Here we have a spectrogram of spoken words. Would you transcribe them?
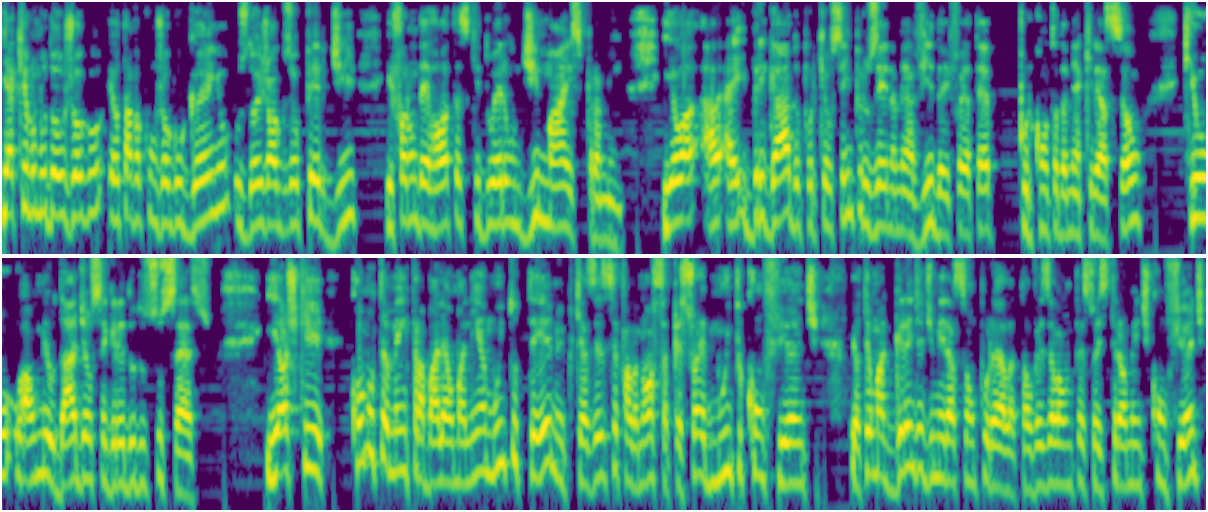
e aquilo mudou o jogo. Eu tava com o jogo ganho, os dois jogos eu perdi e foram derrotas que doeram demais para mim. E eu, a, a, obrigado, porque eu sempre usei na minha vida e foi até por conta da minha criação que o, a humildade é o segredo do sucesso. E eu acho que como também trabalhar uma linha muito tênue, porque às vezes você fala, nossa, a pessoa é muito confiante, eu tenho uma grande admiração por ela, talvez ela é uma pessoa extremamente confiante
